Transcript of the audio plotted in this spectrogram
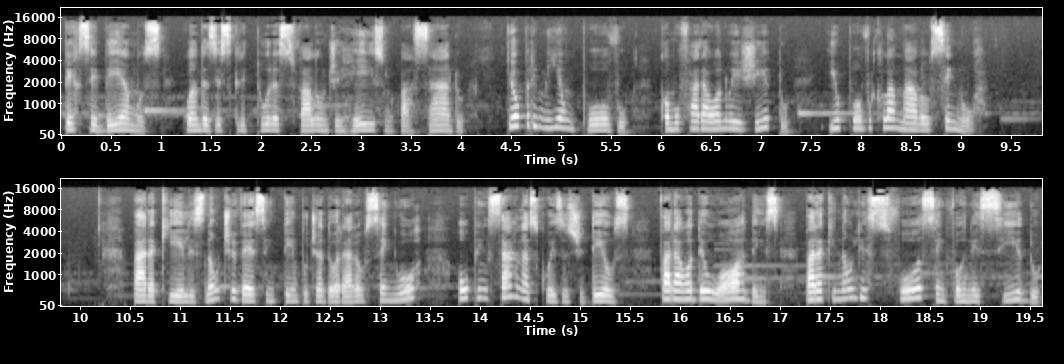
Percebemos, quando as Escrituras falam de reis no passado, que oprimiam o povo, como o Faraó no Egito, e o povo clamava ao Senhor. Para que eles não tivessem tempo de adorar ao Senhor ou pensar nas coisas de Deus, Faraó deu ordens para que não lhes fossem fornecido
